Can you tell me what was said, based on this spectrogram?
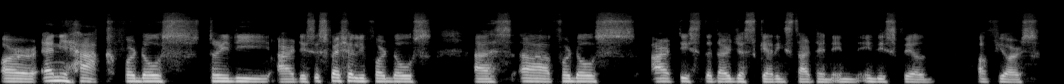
or any hack for those 3D artists, especially for those as uh, for those artists that are just getting started in in this field of yours?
